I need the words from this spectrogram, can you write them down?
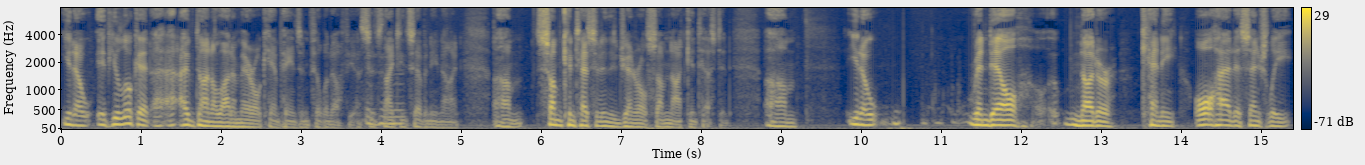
you know, if you look at, I, I've done a lot of mayoral campaigns in Philadelphia since 1979. Um, some contested in the general, some not contested. Um, you know, Rendell, Nutter, Kenney all had essentially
